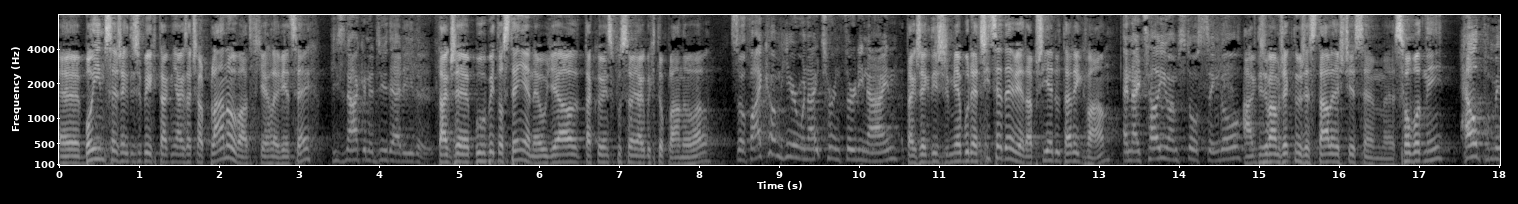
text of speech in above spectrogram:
Eh, Bojím se, že když bych tak nějak začal plánovat v těchto věcech, he's not going to do that either. takže Bůh by to stejně neudělal takovým způsobem, jak bych to plánoval. So if I come here when I turn 39 Takže když mě bude 39 a přijedu tady k vám and I tell you I'm still single, a když vám řeknu, že stále ještě jsem eh, svobodný, help me.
